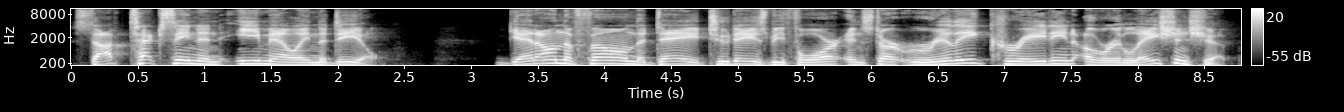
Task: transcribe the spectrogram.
stop texting and emailing the deal get on the phone the day, two days before, and start really creating a relationship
